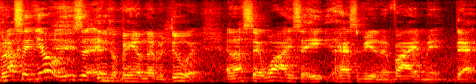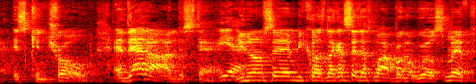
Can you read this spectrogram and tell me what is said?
But I said, yo, he said, and he goes, but he'll never do it. And I said, why? He said, he has to be in an environment that is controlled. And that I understand. Yeah. You know what I'm saying? Because, like I said, that's why I bring up Will Smith,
